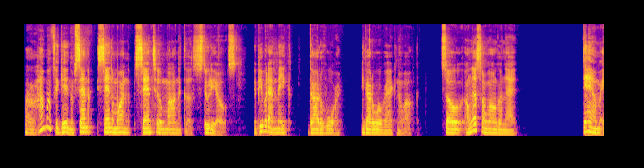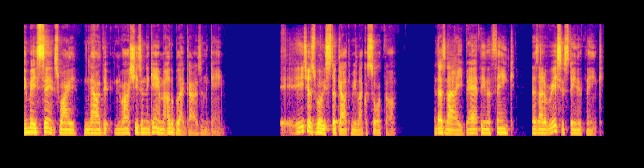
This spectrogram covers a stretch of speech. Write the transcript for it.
uh, how am I forgetting them? Santa Santa Mon- Santa Monica Studios, the people that make God of War and God of War Ragnarok. So unless I'm wrong on that, damn, it made sense why now why she's in the game, the other black guys in the game. It, it just really stuck out to me like a sore thumb, and that's not a bad thing to think. That's not a racist thing to think.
